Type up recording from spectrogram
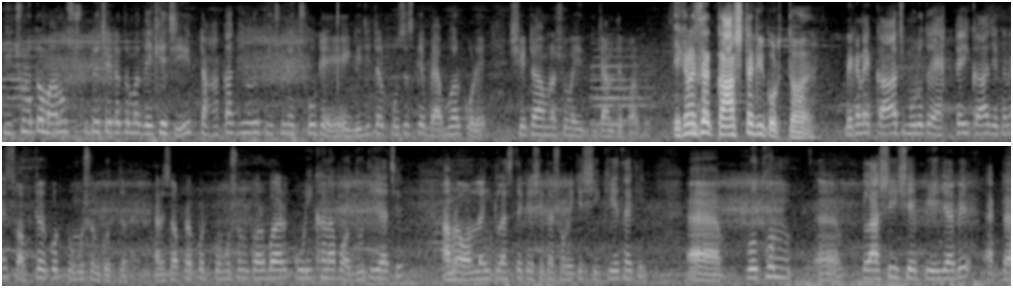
পিছনে তো মানুষ ছুটেছে এটা তোমরা দেখেছি। টাকা কীভাবে পিছনে ছুটে এই ডিজিটাল প্রসেসকে ব্যবহার করে সেটা আমরা সবাই জানতে পারব। এখানে স্যার কাজটা কি করতে হয়? এখানে কাজ মূলত একটাই কাজ, এখানে সফটওয়্যার কোড প্রমোশন করতে হয়। আর সফটওয়্যার কোড প্রমোশন করবার কুড়িখানা পদ্ধতি আছে। আমরা অনলাইন ক্লাস থেকে সেটা সবাইকে শিখিয়ে থাকি। প্রথম ক্লাসেই সে পেয়ে যাবে একটা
